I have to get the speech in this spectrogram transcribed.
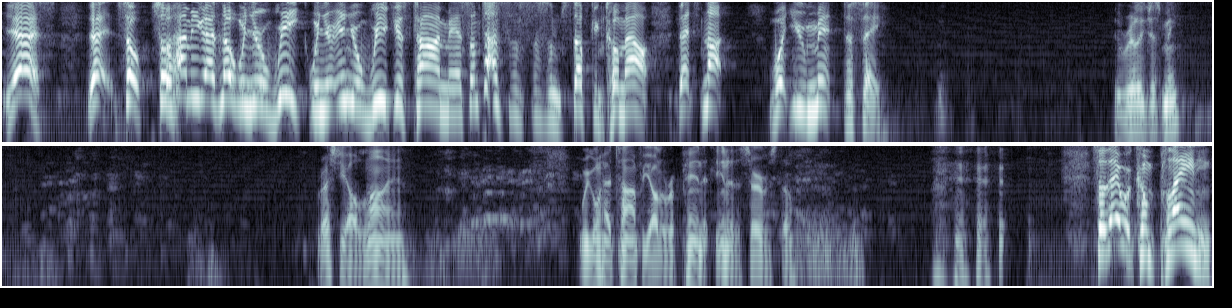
Yes. So, so how many of you guys know when you're weak, when you're in your weakest time, man, sometimes some, some stuff can come out that's not what you meant to say. It really just me? The rest of y'all lying. We're going to have time for y'all to repent at the end of the service, though. so they were complaining.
